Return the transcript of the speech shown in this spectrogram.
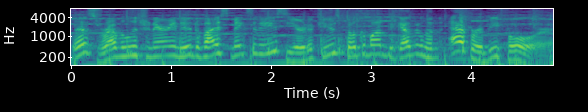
This revolutionary new device makes it easier to fuse Pokemon together than ever before.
